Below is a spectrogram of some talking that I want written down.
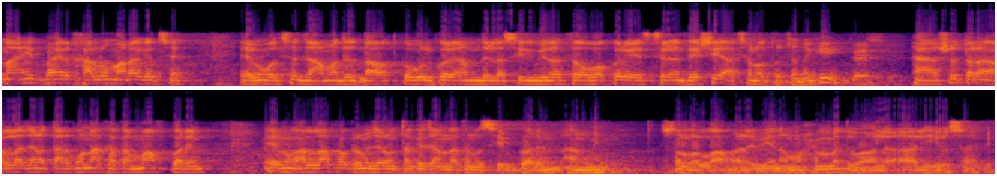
নাহিদ ভাইয়ের খালু মারা গেছে এবং বলছেন যে আমাদের দাওয়াত কবুল করে আলহামদুলিল্লাহ সিরবিদাতে অবাক করে এসেছিলেন দেশে আছেন অথচ নাকি? হ্যাঁ সুতরাং আল্লাহ যেন তার গুনা খাতা মাফ করেন এবং আল্লাহ ফকরম যেন তাকে জান্নাত নসিব করেন আমি সাল্লাহ নবীনা মোহাম্মদ আলী ওসাহাবি।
